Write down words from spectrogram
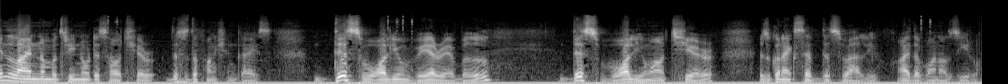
in line number 3 notice out here this is the function guys. This volume variable this volume out here is going to accept this value either 1 or 0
